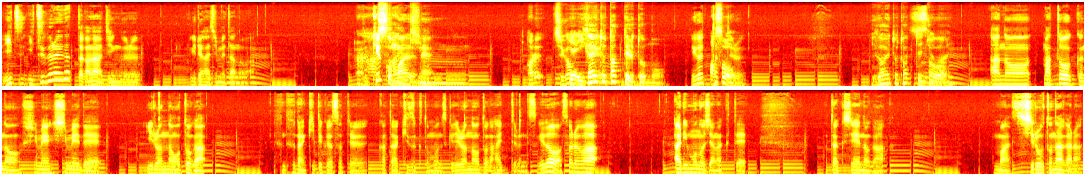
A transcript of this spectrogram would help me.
いついつぐらいだったかなジングル入れ始めたのは。結構前だよね。あれ？違う？いや意外と経ってると思意外と経ってる？う？意外と経ってんじゃない？あのまあトークの節目節目でいろんな音が普段聞いてくださってる方は気づくと思うんですけどいろんな音が入ってるんですけどそれはありものじゃなくて私へのがまあ素人ながら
